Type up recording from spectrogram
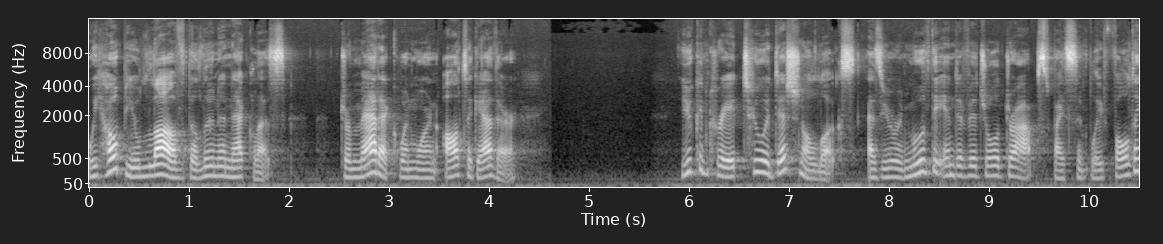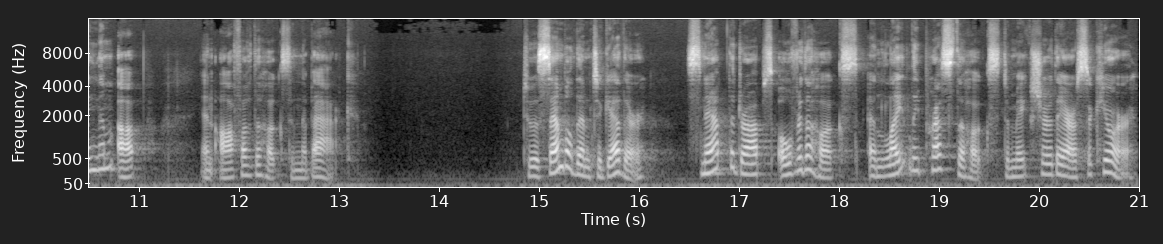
We hope you love the Luna necklace, dramatic when worn all together. You can create two additional looks as you remove the individual drops by simply folding them up and off of the hooks in the back. To assemble them together, snap the drops over the hooks and lightly press the hooks to make sure they are secure.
